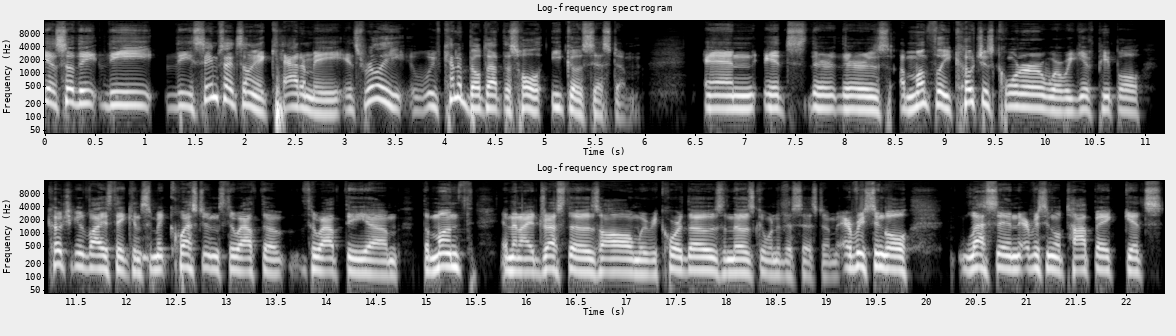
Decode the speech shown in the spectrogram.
Yeah, so the the the same side selling academy, it's really we've kind of built out this whole ecosystem. And it's there there's a monthly coaches corner where we give people coaching advice. They can submit questions throughout the throughout the um, the month, and then I address those all, and we record those, and those go into the system. Every single lesson, every single topic gets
